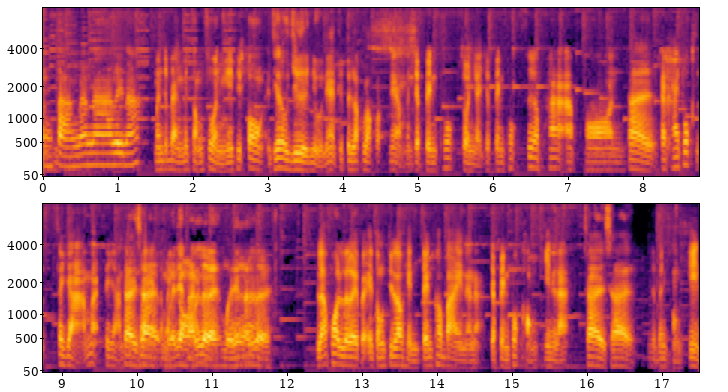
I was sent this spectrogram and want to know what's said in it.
ต่างๆ นานาเลยนะ มันจะแบ่งเป็นสองส่วนอย่างนี้พี่โป้งไอ้ที่เรายืนอยู่เนี่ยที่เป็นล็อกๆเนี่ยมันจะเป็นพวกส่วนใหญ่จะเป็นพวกเสื้อผ้าอาภรณ์ใช่ คล้ายๆพวกสยามอะสยามใช่ใช่สเหมือนอย่างนั้นเลย เหมือนอย่างนั้นเลย แล้วพอเลยไปไอ้ตรงที่เราเห็นเต็นท์ผ้าใบนั่นน่ะจะเป็นพวกของกินละใช่ใช่ จะเป็นของกิน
